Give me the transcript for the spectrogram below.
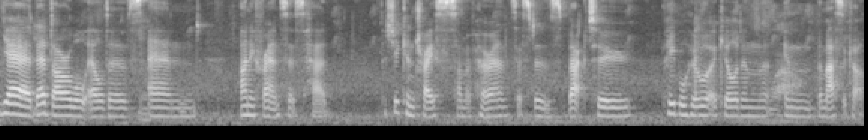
Yeah, they're Darawal elders, Yeah. and Auntie Frances had. She can trace some of her ancestors back to people who were killed in the Wow. in the massacre.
